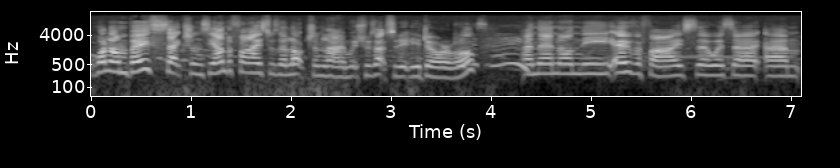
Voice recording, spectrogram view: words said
Well, on both sections, the under fives was a Loaghtan lamb, which was absolutely adorable. Goodness me. And then on the over fives, there was a, um,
